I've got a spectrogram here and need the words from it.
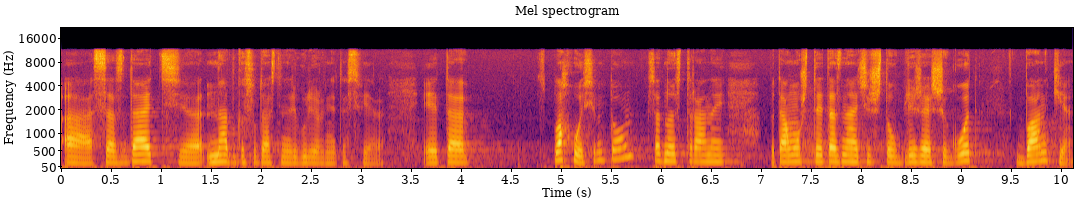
э, создать э, надгосударственное регулирование этой сферы. Это плохой симптом, с одной стороны, потому что это значит, что в ближайший год банки,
